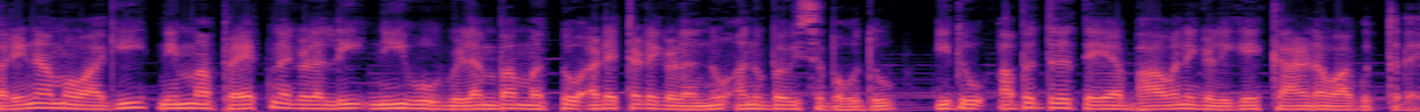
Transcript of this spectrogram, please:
ಪರಿಣಾಮವಾಗಿ ನಿಮ್ಮ ಪ್ರಯತ್ನಗಳಲ್ಲಿ ನೀವು ವಿಳಂಬ ಮತ್ತು ಅಡೆತಡೆಗಳನ್ನು ಅನುಭವಿಸಬಹುದು. ಇದು ಅಭದ್ರತೆಯ ಭಾವನೆಗಳಿಗೆ ಕಾರಣವಾಗುತ್ತದೆ.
